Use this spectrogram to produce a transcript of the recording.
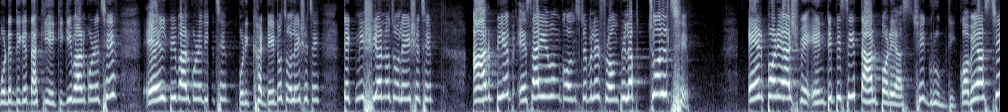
বোর্ডের দিকে তাকিয়ে, কি কি বার করেছে? এলপি বার করে দিয়েছে। পরীক্ষার ডেটও চলে এসেছে। টেকনিশিয়ানও চলে এসেছে। আরপিএফ এসআই এবং কনস্টেবলের ফর্ম ফিল আপ চলছে। এরপরে আসবে এনটিপিসি তারপরে আসছে গ্রুপ ডি কবে আসছে?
